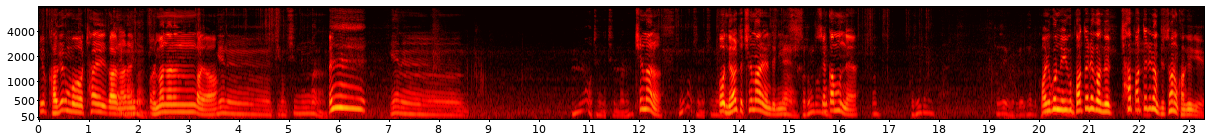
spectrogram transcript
이거 가격 뭐 차이가 차이 많이 나는 나요. 얼마 나는가요? 얘는 지금 16만 원. 에이, 얘는 6만 5천인가 7만 원? 7만 원. 6만 5천인가 7만 원? 어, 내할때 7만 원인데 니 네, 그 정도. 쌩 까 묻네. 그 정도. 자세히 모르겠는데. 그 아니 근데 이거. 배터리가 내 차 배터리랑 비슷하노 가격이.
